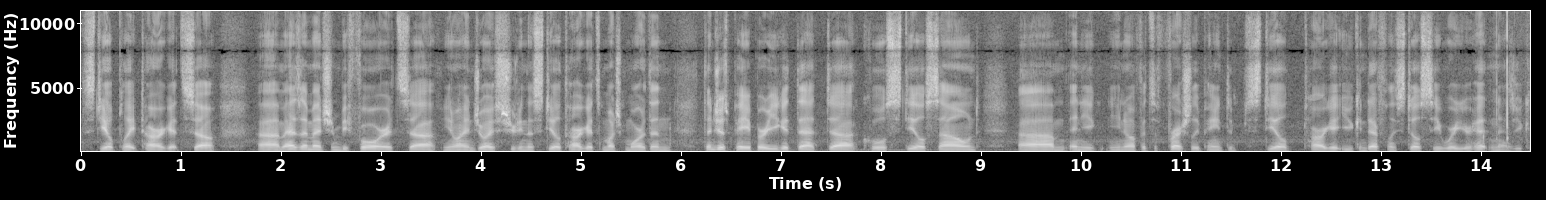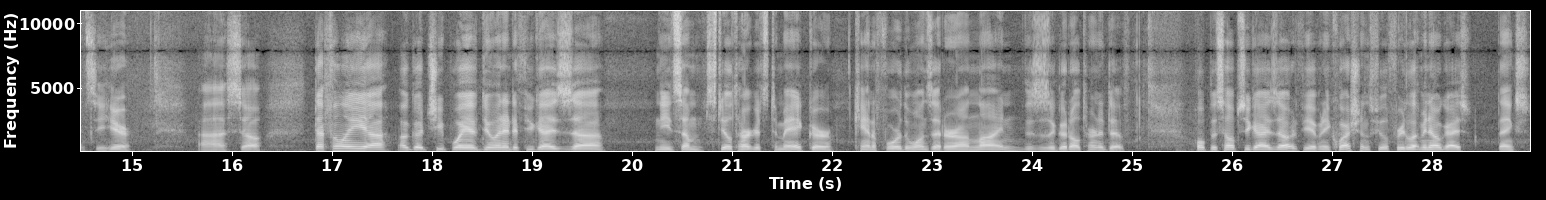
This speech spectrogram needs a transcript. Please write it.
steel plate targets. So, um, as I mentioned before, it's uh, you know I enjoy shooting the steel targets much more than than just paper. You get that uh, cool steel sound, um, and you you know if it's a freshly painted steel target, you can definitely still see where you're hitting, as you can see here. Uh, so, definitely uh, a good cheap way of doing it if you guys need some steel targets to make or can't afford the ones that are online. This is a good alternative. Hope this helps you guys out. If you have any questions, feel free to let me know, guys. Thanks.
